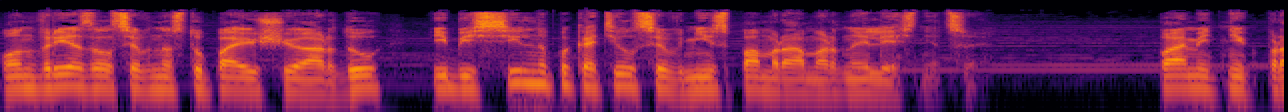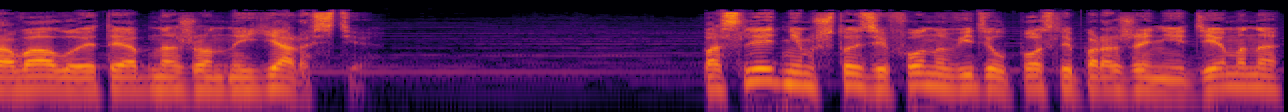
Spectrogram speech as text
Он врезался в наступающую орду и бессильно покатился вниз по мраморной лестнице. Памятник провалу этой обнаженной ярости. Последним, что Зефон увидел после поражения демона,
